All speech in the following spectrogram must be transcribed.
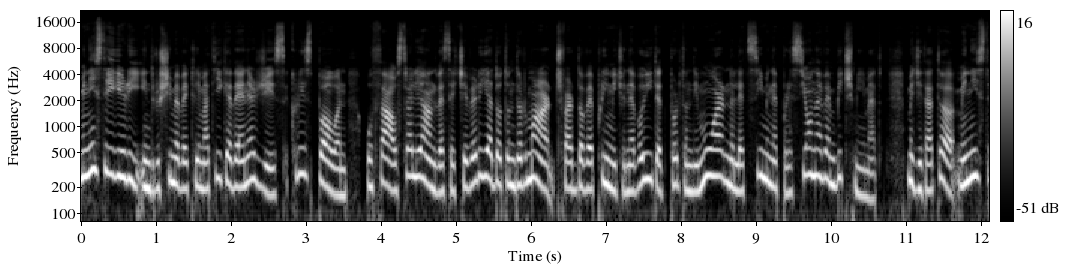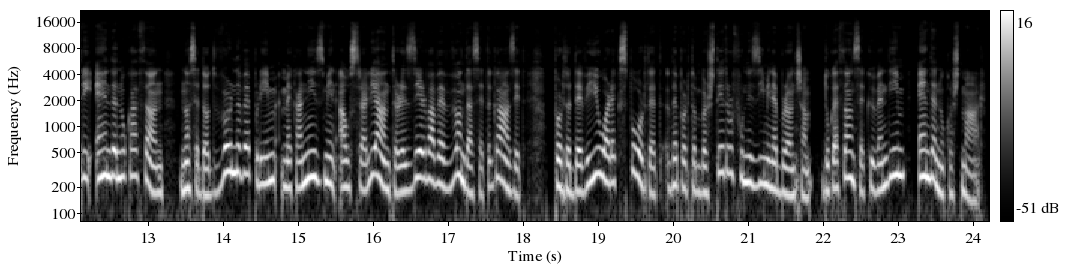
Ministri i ri i Ndryshimeve Klimatike dhe Energjisë, Chris Bowen, u tha australianëve se qeveria do të ndërmarrë çfarëdo veprimi që nevojitet për të ndihmuar në lehtësimin e presioneve mbi çmimet. Megjithatë, ministri ende nuk ka thënë nëse do të vërë në veprim mekanizmin australian të rezervave vendase të gazit për të devijuar eksportet dhe për të mbështetur furnizimin e brendshëm, duke thënë se ky vendim ende nuk është marrë.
